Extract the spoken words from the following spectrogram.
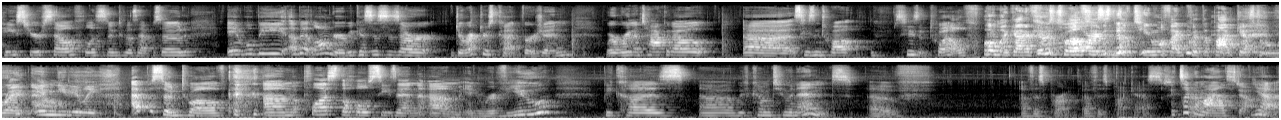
pace yourself listening to this episode, it will be a bit longer because this is our director's cut version where we're going to talk about uh, season twelve. Season twelve. Oh my god, if there was 12 Lord. seasons of Teen Wolf, I'd quit the podcast right now. immediately. Episode 12, um, plus the whole season um, in review because uh, we've come to an end of of this part of this podcast. It's like a Uh, milestone. yeah,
